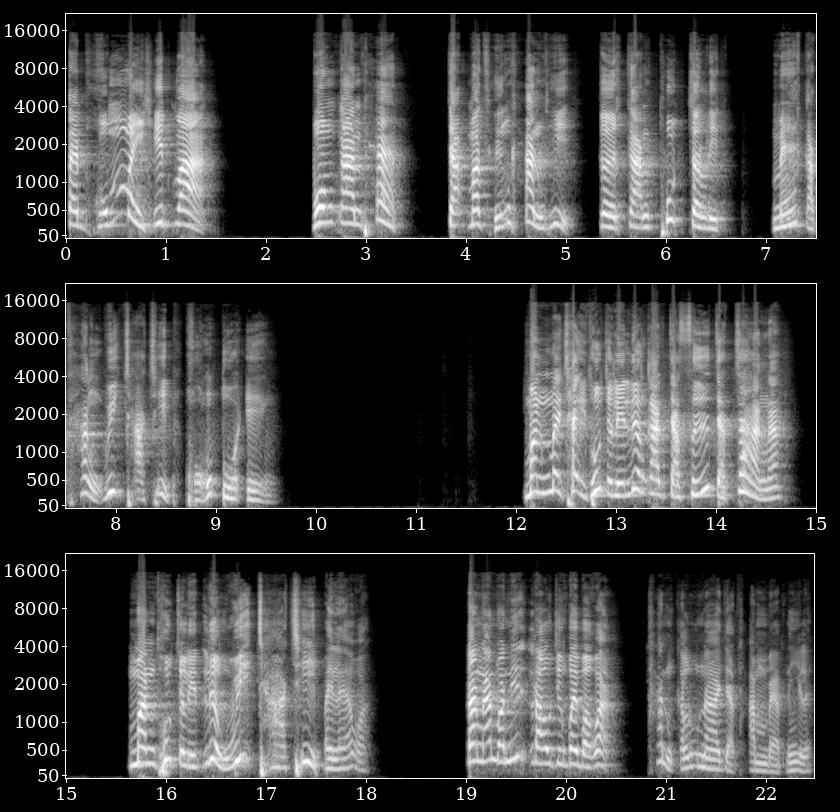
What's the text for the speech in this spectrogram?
แต่ผมไม่คิดว่า วงการแพทย์จะมาถึงขั้นที่เกิดการทุจริต แม้กระทั่งวิชาชีพของตัวเอง มันไม่ใช่ทุจริตเรื่องการจัดซื้อจัดจ้างนะ มันทุจริตเรื่องวิชาชีพไปแล้วอะดังนั้นวันนี้เราจึงไปบอกว่า ท่านกรุณาอย่าทำแบบนี้เลย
